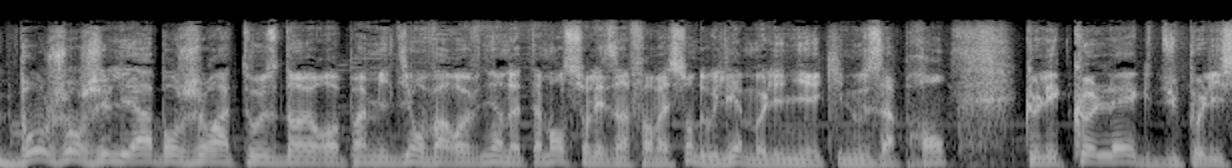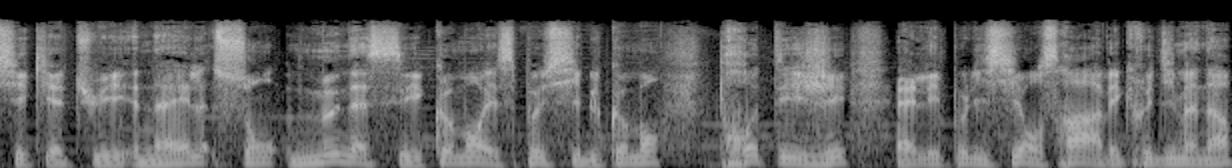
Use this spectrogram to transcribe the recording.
Bonjour Julia, bonjour à tous. Dans Europe 1 Midi, on va revenir notamment sur les informations de William Molinier qui nous apprend que les collègues du policier qui a tué Naël sont menacés. Comment est-ce possible? Comment protéger euh, les policiers? On sera avec Rudy Mana,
